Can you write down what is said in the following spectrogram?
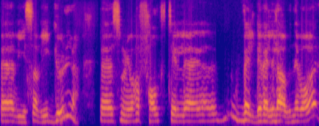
Eh, vis-à-vis gull, eh, som jo har falt til eh, veldig veldig lave nivåer.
